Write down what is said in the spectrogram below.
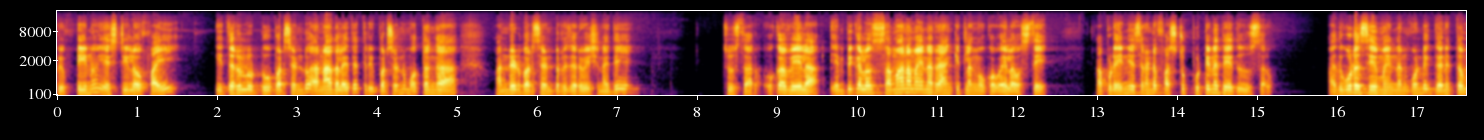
ఫిఫ్టీన్ ఎస్టీలో ఫైవ్ ఇతరులు టూ పర్సెంట్ అనాథలు అయితే త్రీ పర్సెంట్. మొత్తంగా హండ్రెడ్ పర్సెంట్ రిజర్వేషన్ అయితే చూస్తారు. ఒకవేళ ఎంపికలో సమానమైన ర్యాంక్ ఇట్లంగా ఒకవేళ వస్తే అప్పుడు ఏం చేస్తారంటే ఫస్ట్ పుట్టిన తేదీ చూస్తారు. అది కూడా సేమ్ అయిందనుకోండి గణితం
